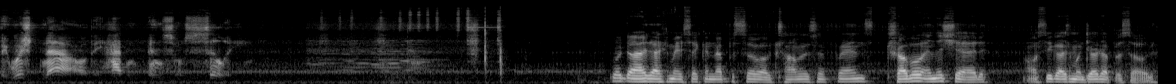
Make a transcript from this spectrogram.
They wished now they hadn't been so silly. Well, guys, that's my second episode of Thomas and Friends Trouble in the Shed. I'll see you guys in my third episode.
